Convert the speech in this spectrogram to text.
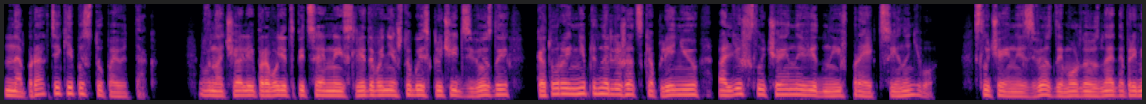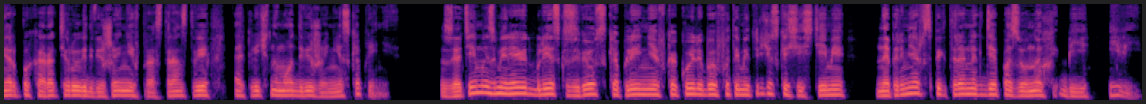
На практике поступают так. Вначале проводят специальные исследования, чтобы исключить звезды, которые не принадлежат скоплению, а лишь случайно видны в проекции на него. Случайные звезды можно узнать, например, по характеру их движения в пространстве, отличному от движения скопления. Затем измеряют блеск звезд скопления в какой-либо фотометрической системе, например, в спектральных диапазонах B и V.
